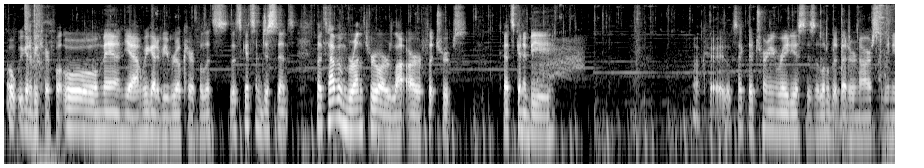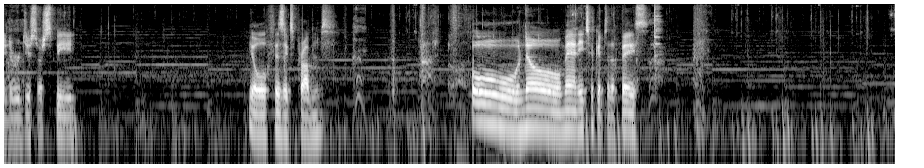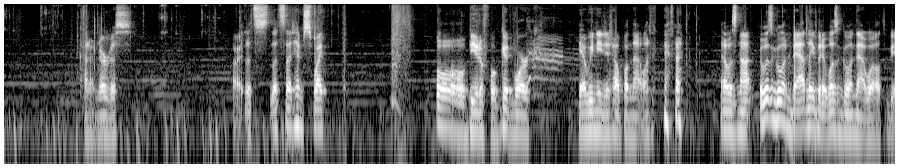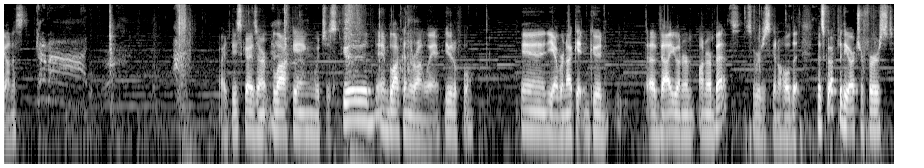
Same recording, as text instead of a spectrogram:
Oh, we gotta be careful. Oh man, yeah, we gotta be real careful. Let's let's get some distance. Let's have them run through our our foot troops. That's gonna be. Okay, looks like their turning radius is a little bit better than ours, so we need to reduce our speed. Old physics problems. Oh no, man, he took it to the face. Kind of nervous. All right, let's let's let him swipe. Oh, beautiful. Good work. Yeah, we needed help on that one. that was not it wasn't going badly, but it wasn't going that well to be honest. All right, these guys aren't blocking, which is good, and blocking the wrong way. Beautiful. And yeah, we're not getting good uh, value on our on our bets, so we're just gonna hold it. Let's go after the archer first.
